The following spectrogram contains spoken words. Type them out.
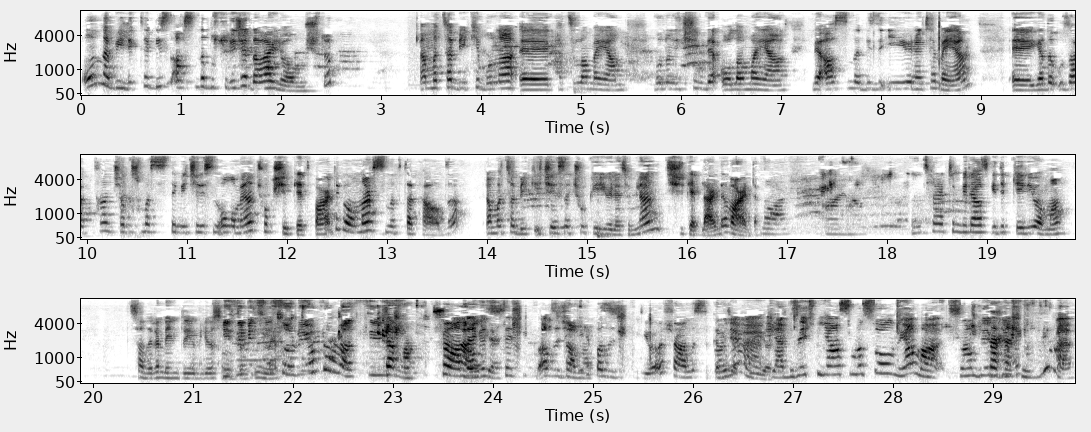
onunla birlikte biz aslında bu sürece dahil olmuştuk. Ama tabii ki buna e, katılamayan, bunun içinde olamayan ve aslında bizi iyi yönetemeyen e, ya da uzaktan çalışma sistemi içerisinde olamayan çok şirket vardı ve onlar sınıfta kaldı. Ama tabii ki içerisinde çok iyi yönetilen şirketler de vardı. Var. Aynen. İnternetim biraz gidip geliyor ama sanırım beni duyabiliyorsunuz Bizim için sorun yok ama siz Tamam. Şu anda Ha, evet okey. ses azıcık Tamam. gelip azıcık gidiyor. Şu anda sıkıntı Öyle mi? duyuyorum. Yani bize hiçbir yansıması olmuyor ama şu an duyabiliyorsunuz değil mi?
